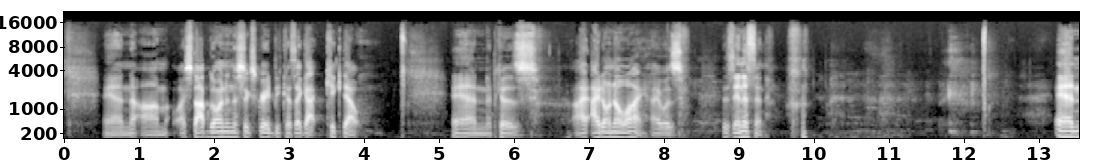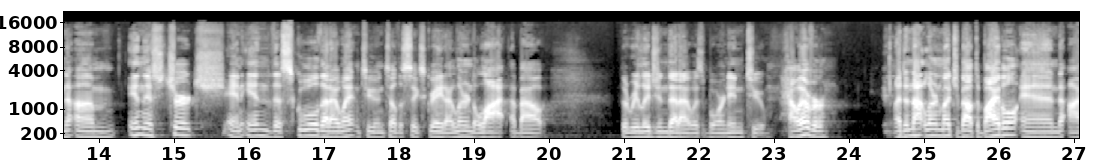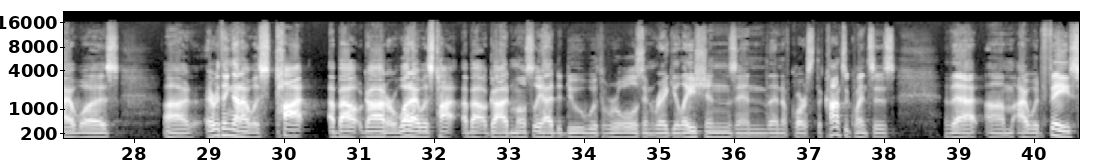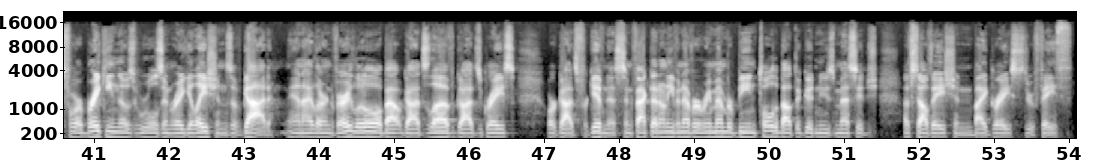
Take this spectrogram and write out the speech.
And um, I stopped going in the sixth grade because I got kicked out. And because I, I don't know why. I was, was innocent. and um, in this church and in the school that I went to until the sixth grade, I learned a lot about the religion that I was born into. However, I did not learn much about the Bible, and I was, uh, everything that I was taught about God or what I was taught about God mostly had to do with rules and regulations, and then, of course, the consequences that um, I would face for breaking those rules and regulations of God. And I learned very little about God's love, God's grace, or God's forgiveness. In fact, I don't even ever remember being told about the good news message of salvation by grace through faith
